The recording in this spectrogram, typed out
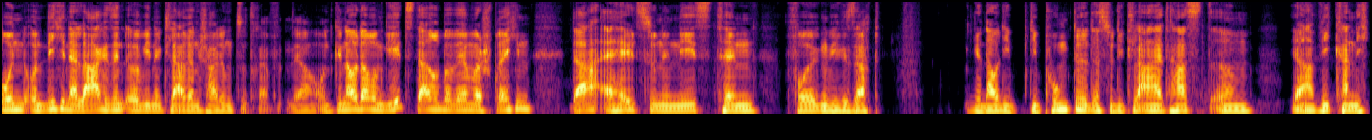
und, und nicht in der Lage sind, irgendwie eine klare Entscheidung zu treffen. Ja, und genau darum geht's. Darüber werden wir sprechen. Da erhältst du in den nächsten Folgen, wie gesagt, genau die, die Punkte, dass du die Klarheit hast, ähm, ja, wie kann ich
